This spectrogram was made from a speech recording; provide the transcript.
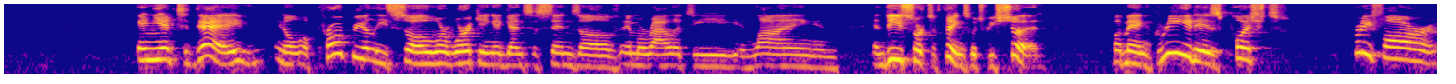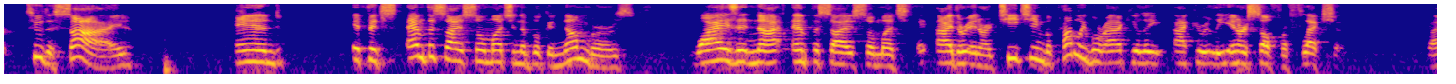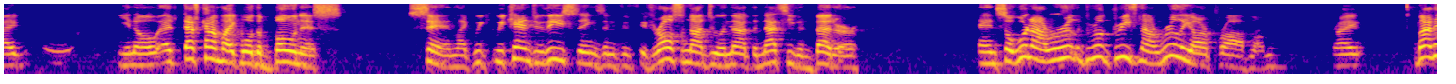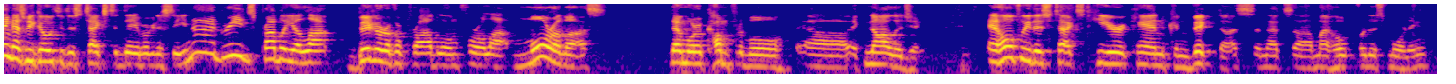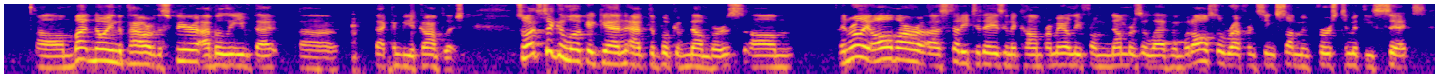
And yet today, you know, appropriately so, we're working against the sins of immorality and lying and, and these sorts of things, which we should. But man, greed is pushed pretty far to the side. And if it's emphasized so much in the book of Numbers, why is it not emphasized so much either in our teaching, but probably more accurately, accurately in our self reflection, right? You know, that's kind of like, well, the bonus sin. Like, we, we can't do these things. And if, if you're also not doing that, then that's even better. And so we're not really, greed's not really our problem, right? But I think as we go through this text today, we're going to see, nah, greed's probably a lot bigger of a problem for a lot more of us than we're comfortable uh, acknowledging. And hopefully, this text here can convict us. And that's uh, my hope for this morning. Um, but knowing the power of the Spirit, I believe that uh, that can be accomplished. So let's take a look again at the book of Numbers. Um, and really, all of our uh, study today is going to come primarily from Numbers 11, but also referencing some in 1 Timothy 6.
